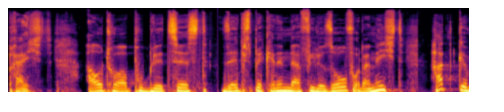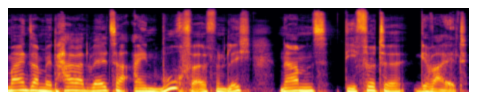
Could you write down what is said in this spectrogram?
Precht. Autor, Publizist, selbstbekennender Philosoph oder nicht, hat gemeinsam mit Harald Welzer ein Buch veröffentlicht namens Die vierte Gewalt.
